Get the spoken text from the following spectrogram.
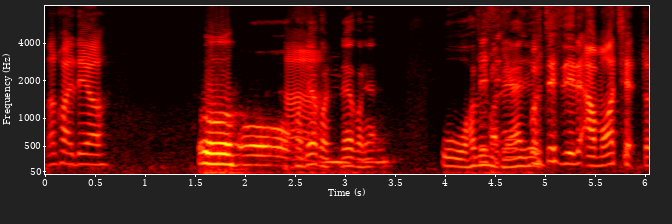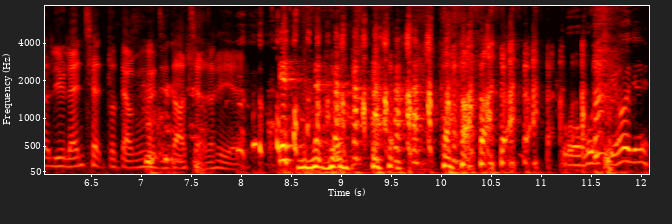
人快啲。有。哦，看啲看啲看啲。哇，系咪物件？我这是你阿妈切到榴莲切到掉五知道切落去。我好笑啫，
